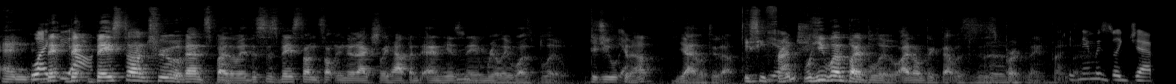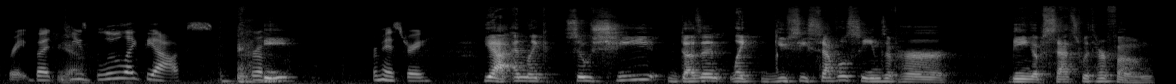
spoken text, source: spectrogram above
and Like Ba- ba- based on true events, by the way. This is based on something that actually happened, and his Mm-hmm. name really was Blue. did you look it up? Yeah, I looked it up. Is he Yeah. French? Well, he went by Blue. I don't think that was his Uh, birth name. fine. his name was like jeffrey but Yeah. he's blue like the ox from He from history Yeah, and like so she doesn't like you see several scenes of her being obsessed with her phone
